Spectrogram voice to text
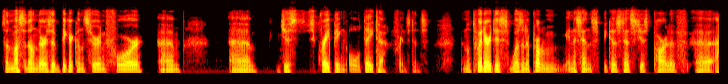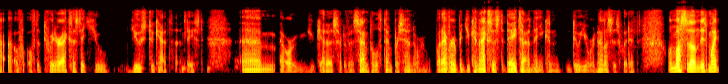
So in Mastodon, there's a bigger concern for um, um, just scraping all data, for instance. And on Twitter, this wasn't a problem in a sense because that's just part of uh, of, of, the Twitter access that you used to get at least, um, or you get a sort of a sample of 10% or whatever, but you can access the data and then you can do your analysis with it. On Mastodon, this might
